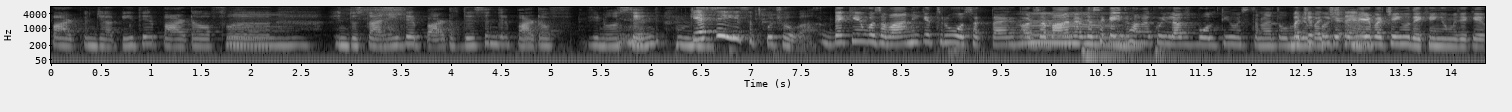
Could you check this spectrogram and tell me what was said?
part Punjabi their part of Hindustani their part of this and their part of you know Sindh کیسے یہ سب کچھ ہوگا؟ دیکھیں وہ زبان ہی کے تھرو ہو سکتا ہے اور زبان ہے جیسے کئی دفعہ میں کوئی لفظ بولتی ہوں اس طرح تو میرے بچے میرے بچے یوں دیکھیں گے مجھے کہ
